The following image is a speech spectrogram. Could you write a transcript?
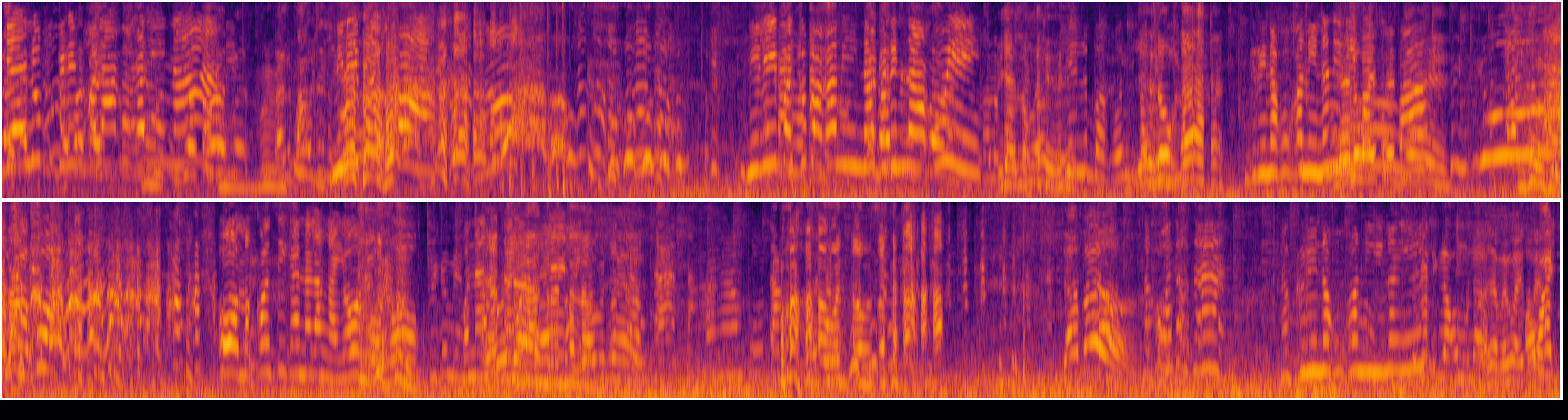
Yellow, pagaling pala ako kanina. Nilipat ko pa. Nilipat ko pa kanina. Galing na Yellow. Yellow ba ako? Yellow green? ka. Green ako kanina, nilipat white, ko na eh. Thank you! oh, magkonti ka na lang ngayon. Oo. Yan, 100 na lang. 1,000. Double! Naku, 1,000. Nag-green ako kanina eh. Tingnan ko muna. May white. Oh, white.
